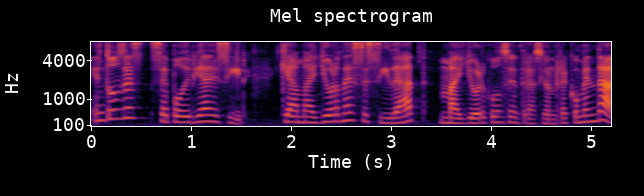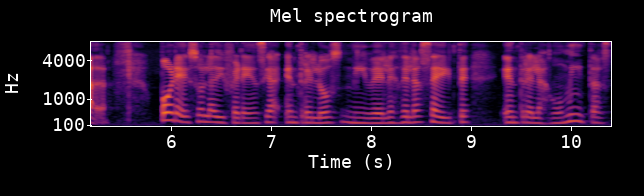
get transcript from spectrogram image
Entonces, se podría decir que a mayor necesidad, mayor concentración recomendada. Por eso la diferencia entre los niveles del aceite entre las gomitas.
